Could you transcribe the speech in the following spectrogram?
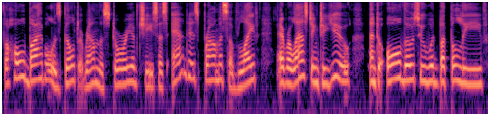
The whole Bible is built around the story of Jesus and his promise of life everlasting to you and to all those who would but believe.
